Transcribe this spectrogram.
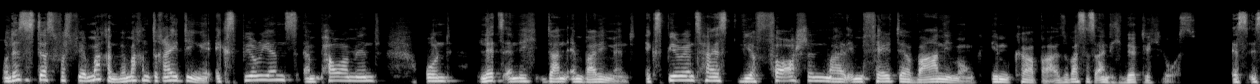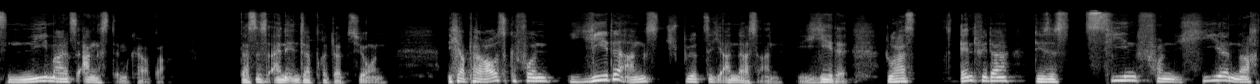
Und das ist das, was wir machen. Wir machen drei Dinge. Experience, Empowerment und letztendlich dann Embodiment. Experience heißt, wir forschen mal im Feld der Wahrnehmung im Körper. Also was ist eigentlich wirklich los? Es ist niemals Angst im Körper. Das ist eine Interpretation. Ich habe herausgefunden, jede Angst spürt sich anders an. Jede. Du hast entweder dieses Ziehen von hier nach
